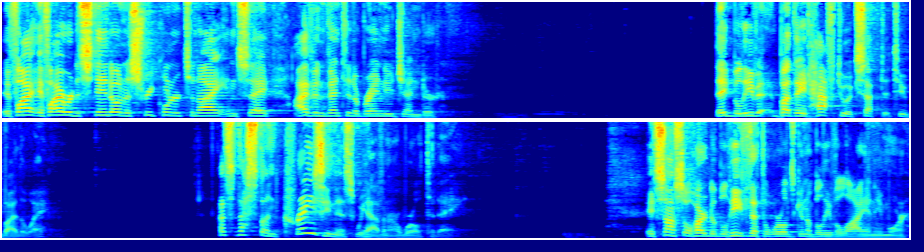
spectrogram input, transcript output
If I, if I were to stand on a street corner tonight and say, I've invented a brand new gender, they'd believe it, but they'd have to accept it too, by the way. That's, that's the craziness we have in our world today. It's not so hard to believe that the world's going to believe a lie anymore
